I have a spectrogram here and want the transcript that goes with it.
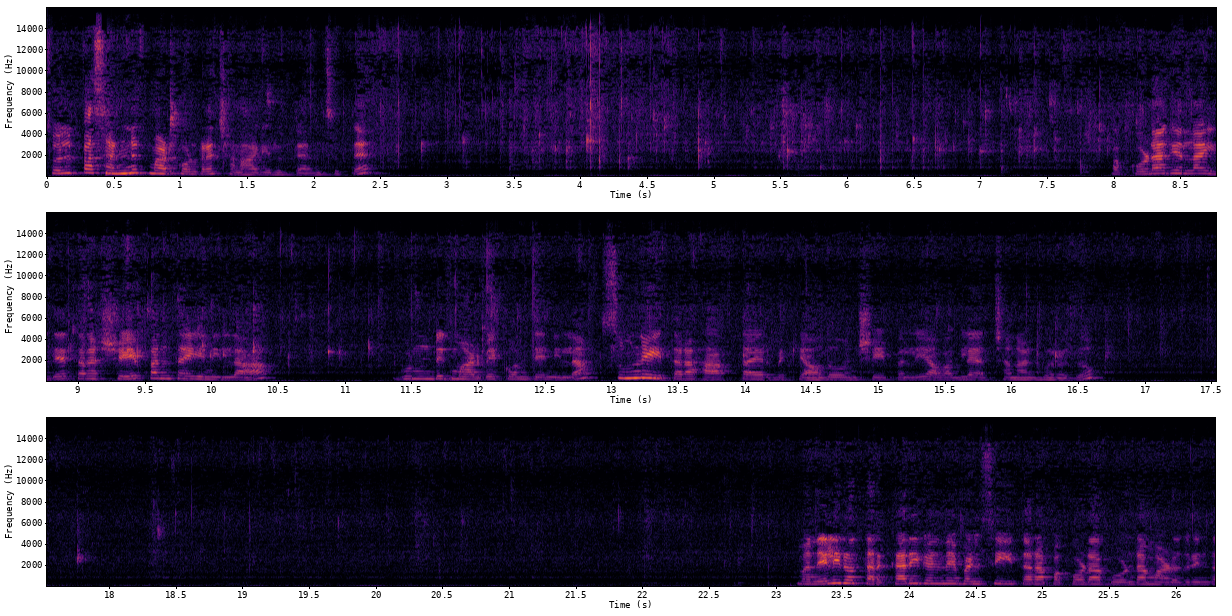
ಸ್ವಲ್ಪ ಸಣ್ಣಕ್ಕೆ ಮಾಡಿಕೊಂಡ್ರೆ ಚೆನ್ನಾಗಿರುತ್ತೆ ಅನಿಸುತ್ತೆ. ಪಕೋಡಾಗೆಲ್ಲ ಇದೇ ಥರ ಶೇಪ್ ಅಂತ ಏನಿಲ್ಲ. ಗುಂಡಿಗೆ ಮಾಡಬೇಕು ಅಂತೇನಿಲ್ಲ. ಸುಮ್ಮನೆ ಈ ಥರ ಹಾಕ್ತಾ ಇರಬೇಕು ಯಾವುದೋ ಒಂದು ಶೇಪಲ್ಲಿ ಆವಾಗಲೇ ಅದು ಚೆನ್ನಾಗಿ ಬರೋದು. ಮನೇಲಿರೋ ತರಕಾರಿಗಳನ್ನೇ ಬಳಸಿ ಈ ಥರ ಪಕೋಡ ಬೋಂಡ ಮಾಡೋದ್ರಿಂದ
